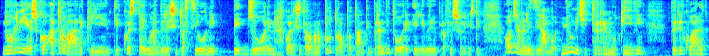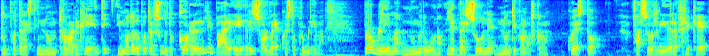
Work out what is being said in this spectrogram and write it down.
Non riesco a trovare clienti. Questa è una delle situazioni peggiori nella quale si trovano purtroppo tanti imprenditori e liberi professionisti. Oggi analizziamo gli unici tre motivi per il quale tu potresti non trovare clienti in modo da poter subito correre ai ripari e risolvere questo problema. Problema numero uno, le persone non ti conoscono. Questo fa sorridere perché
